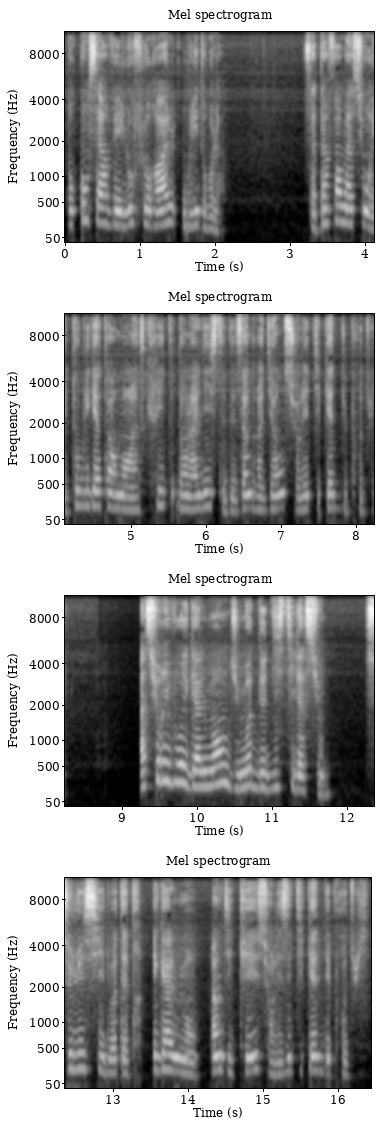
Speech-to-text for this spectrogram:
pour conserver l'eau florale ou l'hydrolat. Cette information est obligatoirement inscrite dans la liste des ingrédients sur l'étiquette du produit. Assurez-vous également du mode de distillation. Celui-ci doit être également indiqué sur les étiquettes des produits.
